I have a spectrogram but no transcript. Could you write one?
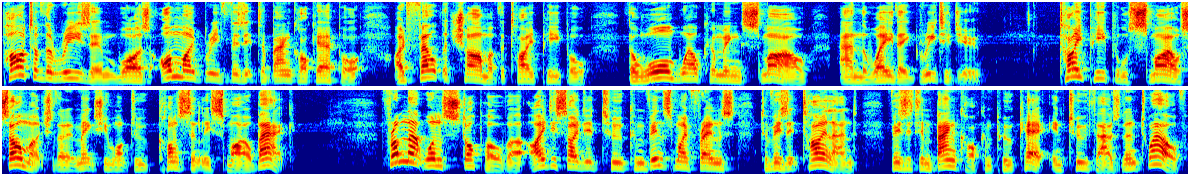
Part of the reason was on my brief visit to Bangkok airport, I'd felt the charm of the Thai people, the warm welcoming smile and the way they greeted you. Thai people smile so much that it makes you want to constantly smile back. From that one stopover, I decided to convince my friends to visit Thailand, visiting Bangkok and Phuket in 2012.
